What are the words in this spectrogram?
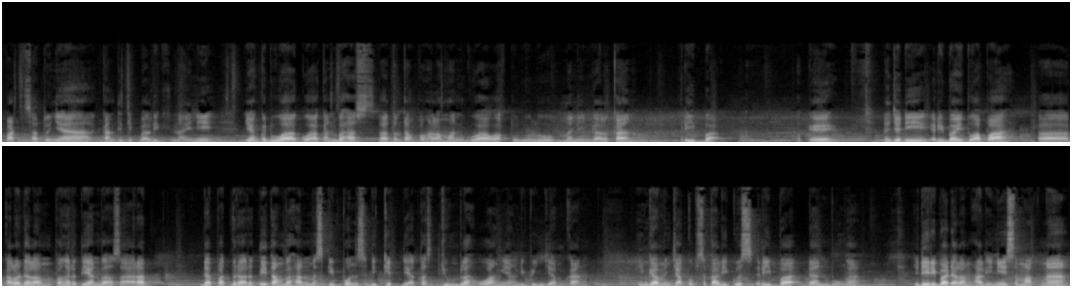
part satunya kan titik balik. Nah ini yang kedua gue akan bahas uh, tentang pengalaman gue waktu dulu meninggalkan riba. Oke. okay. Nah jadi riba itu apa uh, kalau dalam pengertian bahasa Arab dapat berarti tambahan meskipun sedikit di atas jumlah uang yang dipinjamkan hingga mencakup sekaligus riba dan bunga jadi riba dalam hal ini semakna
